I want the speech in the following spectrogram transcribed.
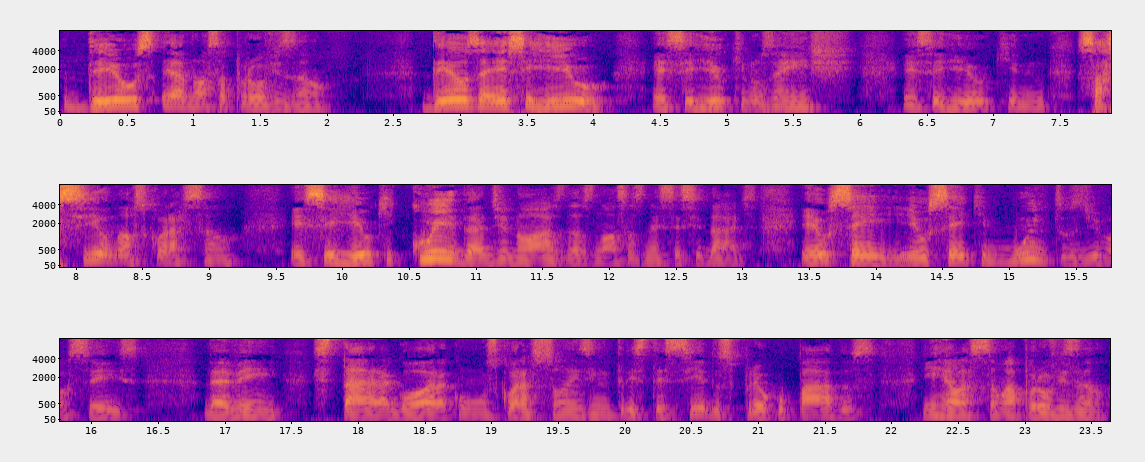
Deus é a nossa provisão. Deus é esse rio, esse rio que nos enche, esse rio que sacia o nosso coração, esse rio que cuida de nós, das nossas necessidades. Eu sei, eu sei que muitos de vocês devem estar agora com os corações entristecidos, preocupados em relação à provisão.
